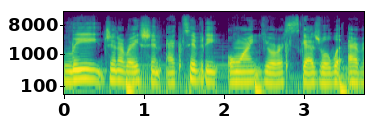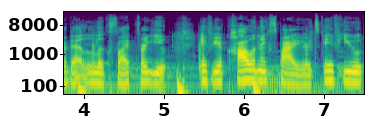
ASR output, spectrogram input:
lead generation activity on your schedule, whatever that looks like for you. If you're calling expired, if you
